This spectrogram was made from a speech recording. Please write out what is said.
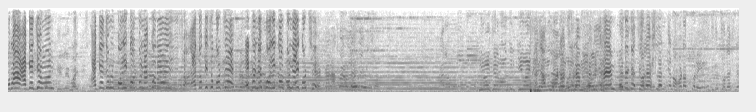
ওরা আগে যেমন আগে যেমন পরিকল্পনা করে এত কিছু করছে এখানে পরিকল্পনাই করছে। হ্যাঁ, চলে আসলেন কেন? হঠাৎ করে এদিকে চলে আসলেন।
